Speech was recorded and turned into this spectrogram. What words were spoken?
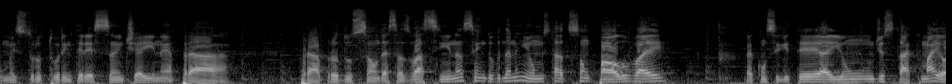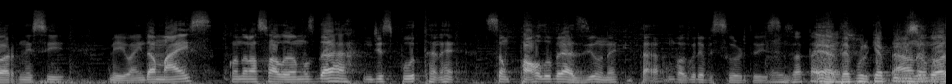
uma estrutura interessante aí, né, pra, pra produção dessas vacinas. Sem dúvida nenhuma, o estado de São Paulo vai, vai conseguir ter aí um destaque maior nesse meio. Ainda mais quando nós falamos da disputa, né, São Paulo-Brasil, né, que tá um bagulho absurdo isso. né? Exatamente. É, até porque a previsão do negócio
